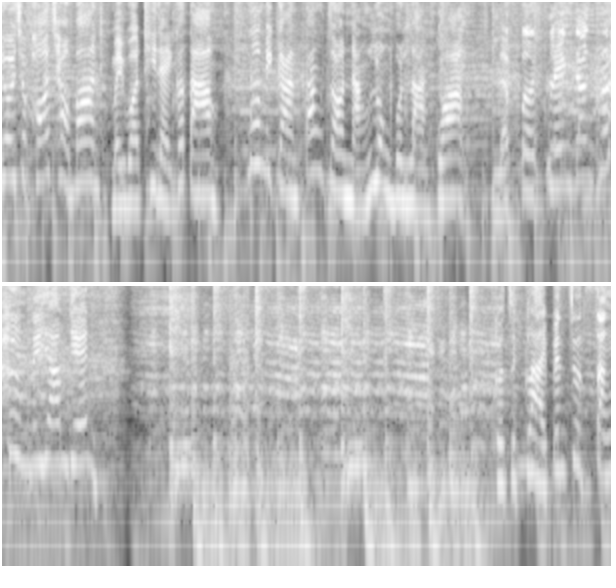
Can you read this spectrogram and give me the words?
โดยเฉพาะชาวบ้านไม่ว่าที่ใดก็ตาม เมื่อมีการตั้งจอหนังลงบนลานกว้าง และเปิดเพลงดังกระหึ่มในยามเย็น ก็จะกลายเป็นจุดสัง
